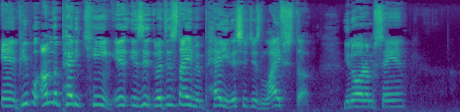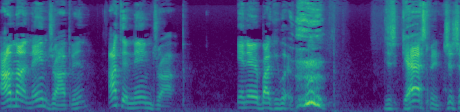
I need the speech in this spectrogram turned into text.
and people. I'm the petty king. Is, is it? But this is not even petty. This is just life stuff. You know what I'm saying? I'm not name dropping. I can name drop, and everybody can be like, just gasping, just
